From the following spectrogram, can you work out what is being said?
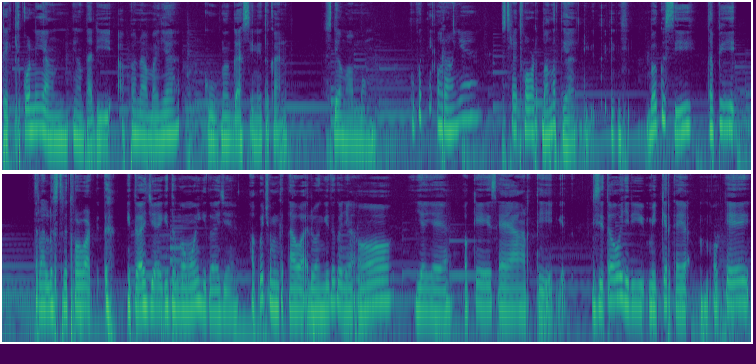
direkturku nih yang yang tadi apa namanya ku ngegasin itu kan. Terus dia ngomong puput nih orangnya straightforward banget ya gitu bagus sih tapi terlalu straightforward. Gitu itu aja gitu ngomongnya gitu aja. Aku cuma ketawa doang gitu kok jangan oh iya iya ya oke saya ngerti gitu. Di situ aku jadi mikir kayak oke okay,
